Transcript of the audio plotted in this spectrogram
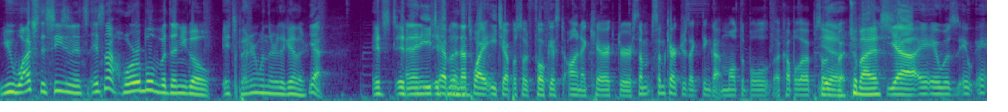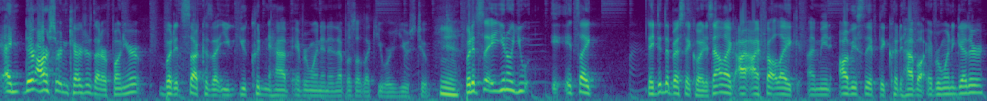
you watch the season, it's it's not horrible, but then you go, it's better when they're together. Yeah. It's it's and then each episode, and that's why each episode focused on a character. Some some characters I think got multiple, a couple of episodes. Yeah. But Tobias. yeah, it, it was. It, and there are certain characters that are funnier, but it sucked because you you couldn't have everyone in an episode like you were used to. Yeah. But it's uh, you know you it's like they did the best they could. It's not like I, I felt like I mean obviously if they could have uh, everyone together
